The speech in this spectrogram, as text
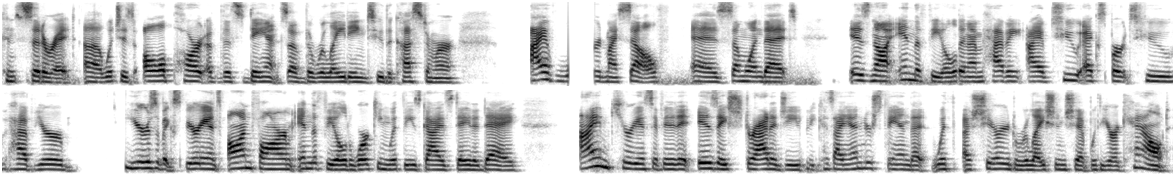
considerate uh, which is all part of this dance of the relating to the customer. I have wondered myself as someone that is not in the field and i'm having i have two experts who have your years of experience on farm in the field working with these guys day to day. I am curious if it is a strategy because I understand that with a shared relationship with your account,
